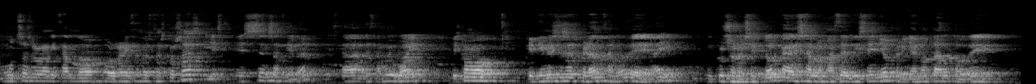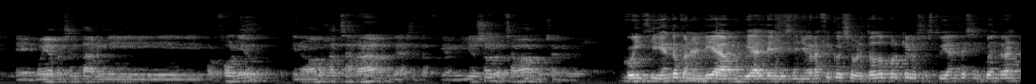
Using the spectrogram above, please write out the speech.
muchas organizando, organizando estas cosas y es, es sensacional, está, está muy guay. Es como que tienes esa esperanza, ¿no? De, ay, incluso en el sector cada vez se habla más del diseño, pero ya no tanto de eh, voy a presentar mi portfolio, sino vamos a charlar de la situación. Y yo eso lo echaba mucho de menos. Coincidiendo con el Día Mundial del Diseño Gráfico y sobre todo porque los estudiantes se encuentran,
